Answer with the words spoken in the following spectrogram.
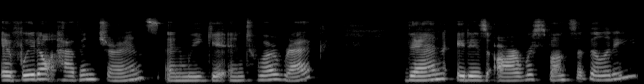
if we don't have insurance and we get into a wreck, then it is our responsibility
